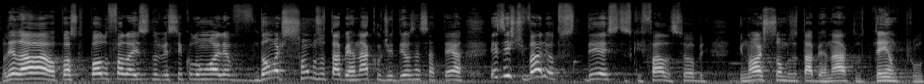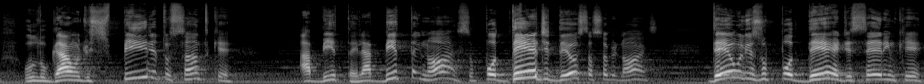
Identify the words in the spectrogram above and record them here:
Lê lá, o apóstolo Paulo fala isso no versículo 1, olha, nós somos o tabernáculo de Deus nessa terra. Existem vários outros textos que falam sobre que nós somos o tabernáculo, o templo, o lugar onde o Espírito Santo que habita, ele habita em nós, o poder de Deus está sobre nós. Deu-lhes o poder de serem o quê?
